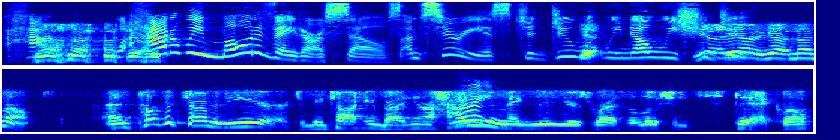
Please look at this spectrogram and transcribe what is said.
How, how do we motivate ourselves? I'm serious to do what yeah. we know we should yeah, do. Yeah, yeah, no, no and perfect time of the year to be talking about, you know, how right. do you make New Year's resolutions stick? Well,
